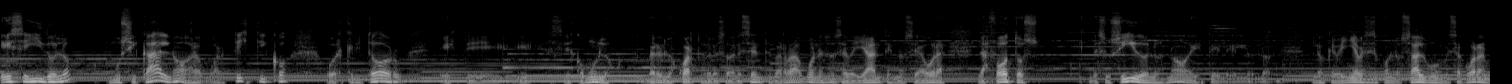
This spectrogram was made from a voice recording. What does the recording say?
ese ídolo musical, ¿no? o artístico, o escritor, este, es, común ver en los cuartos de los adolescentes, ¿verdad? Bueno, eso se veía antes, no sé, ahora las fotos de sus ídolos, ¿no? Este, lo, que venía a veces con los álbumes, ¿se acuerdan?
